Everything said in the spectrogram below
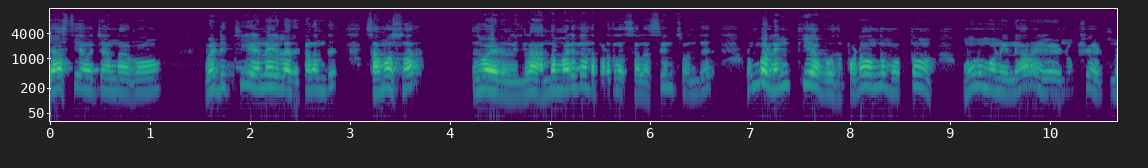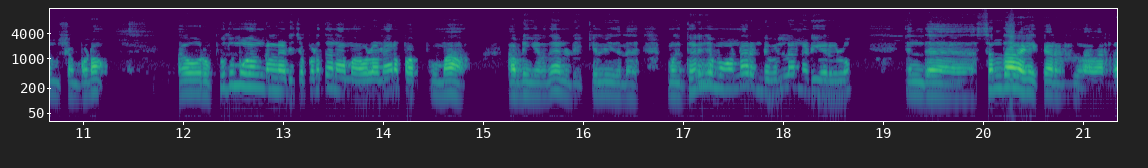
ஜாஸ்தியாக வச்சா என்ன ஆகும் வெடித்து எண்ணெயில் அது கலந்து சமோசா இதுவாயிடும் இல்லைங்களா? அந்த மாதிரி தான் அந்த படத்தில் சில சீன்ஸ் வந்து ரொம்ப லெங்க்தியா போகுது. படம் வந்து மொத்தம் மூணு மணி நேரம் ஏழு நிமிஷம் எட்டு நிமிஷம் படம். ஒரு புதுமுகங்கள் நடித்த படத்தை நாம் அவ்வளோ நேரம் பார்ப்போமா? அப்படிங்கிறது தான் என்னுடைய கேள்வி. இதில் நமக்கு தெரிஞ்ச முகம்னா ரெண்டு வில்லன் நடிகர்களும் இந்த செந்தாரகைக்காரர்களில் வர்ற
